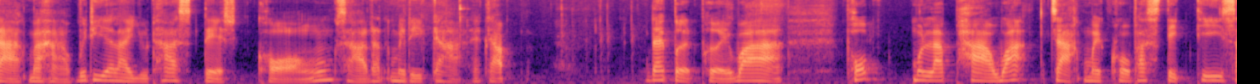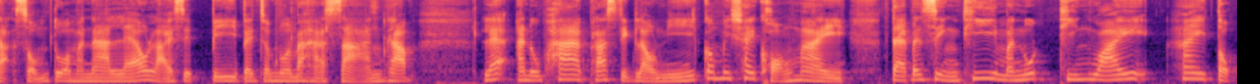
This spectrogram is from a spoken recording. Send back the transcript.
จากมหาวิทยาลัยยูทาห์สเตทของสหรัฐอเมริกานะครับ ได้เปิดเผยว่า พบมลภาวะจากไมโครพลาสติกที่สะสมตัวมานานแล้วหลายสิบปี เป็นจำนวนมหาศาลครับ และอนุภาคพลาสติกเหล่านี้ก็ไม่ใช่ของใหม่ แต่เป็นสิ่งที่มนุษย์ทิ้งไว้ให้ตก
